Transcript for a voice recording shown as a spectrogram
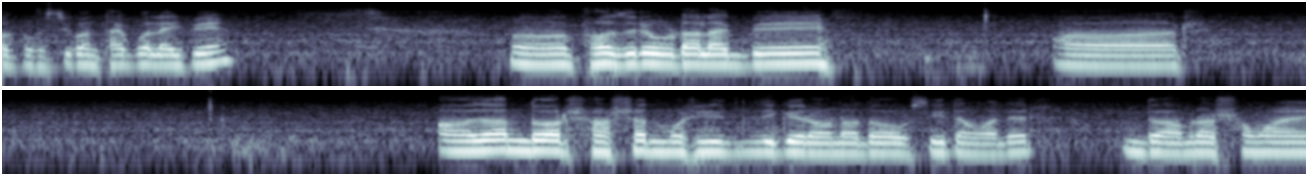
অল্প কিছুক্ষণ থাকব লাইভে ফজরে ওঠা লাগবে। আর আজান দেওয়ার সাত সাত মসজিদের দিকে রওনা দেওয়া উচিত আমাদের। কিন্তু আমরা সময়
